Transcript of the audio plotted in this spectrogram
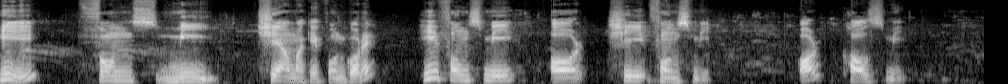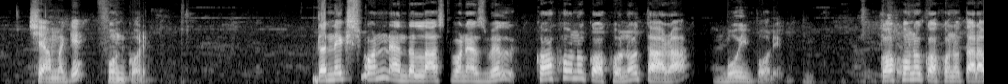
he phones me সে আমাকে ফোন করে he phones me or she phones me or calls me সে আমাকে ফোন করে। The next one and the last one as well কখনো কখনো তারা বই পড়ে। কখনো কখনো তারা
